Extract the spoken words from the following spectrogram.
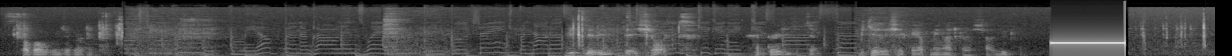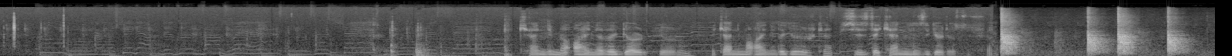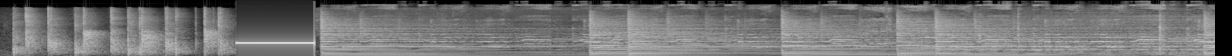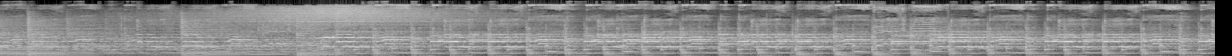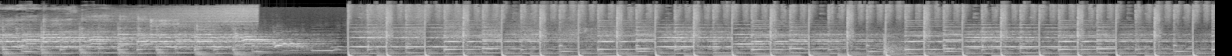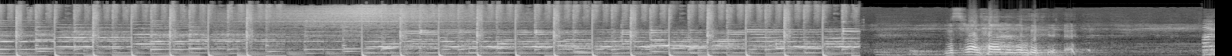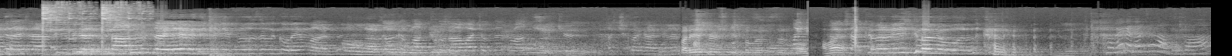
Sabah olunca böyle. Bitle birlikte short. Böyle gideceğim. Bir kere de şaka yapmayın arkadaşlar lütfen. Kendimi aynada görüyorum ve kendimi aynada görürken siz de kendinizi görüyorsunuz şu an. Mısra ne yapıyorsun Arkadaşlar beni biliyorsunuz adını söyleyemediğim bir influencerlık olayım vardı. Sonra kapattık o dava çoktan kapattık çünkü açık var galiba. Paraya çalışmış influencer. Ama Arkadaşlar kamera beni hiç görmüyor bu arada. Kamera ne tarafta?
